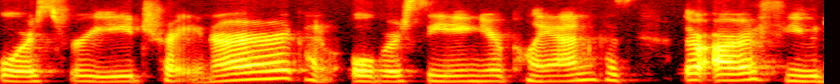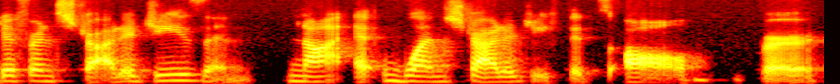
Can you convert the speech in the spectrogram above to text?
force free trainer kind of overseeing your plan because there are a few different strategies and not one strategy fits all for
